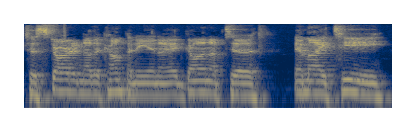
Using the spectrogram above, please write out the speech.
to start another company, and I had gone up to MIT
